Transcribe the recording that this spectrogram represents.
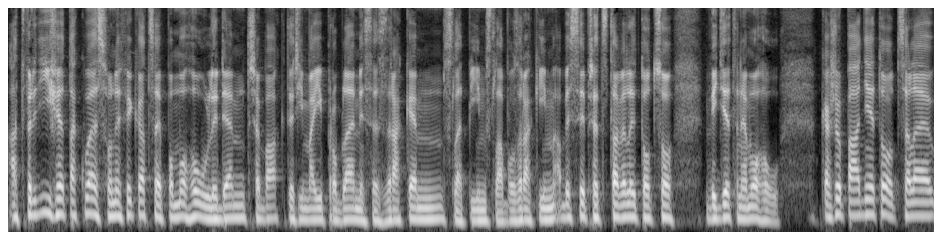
a tvrdí, že takové sonifikace pomohou lidem třeba, kteří mají problémy se zrakem, slepým, slabozrakým, aby si představili to, co vidět nemohou. Každopádně to celé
